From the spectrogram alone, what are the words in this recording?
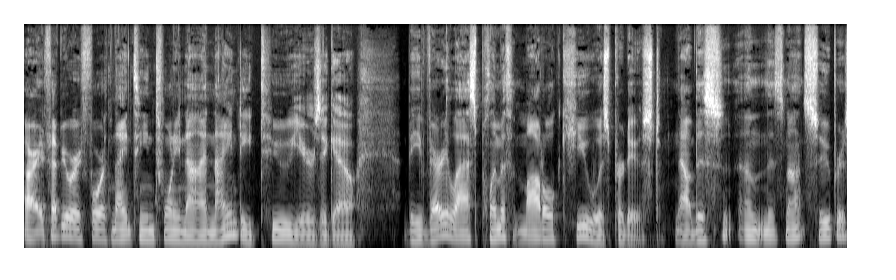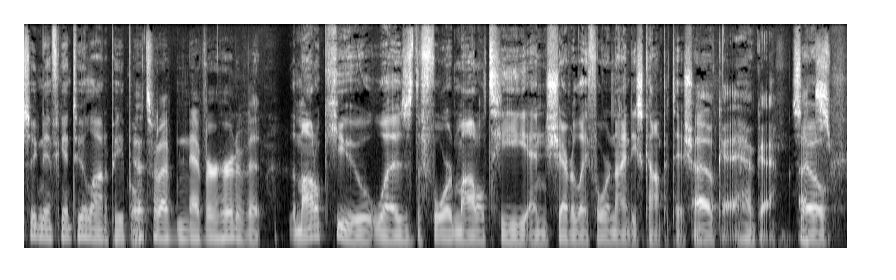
All right. February 4th, 1929, 92 years ago, the very last Plymouth Model Q was produced. Now, this um, it's not super significant to a lot of people. That's what I've never heard of it. the Model Q was the Ford Model T and Chevrolet 490s competition. Okay, okay. so That's-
